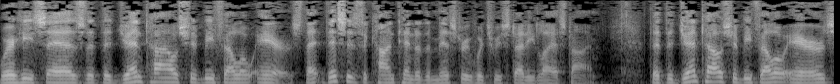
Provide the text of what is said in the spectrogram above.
where he says that the Gentiles should be fellow heirs. That, this is the content of the mystery which we studied last time. That the Gentiles should be fellow heirs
